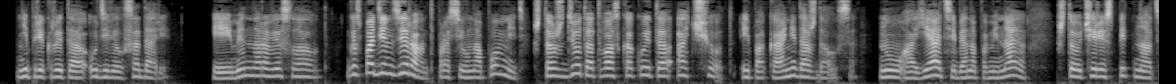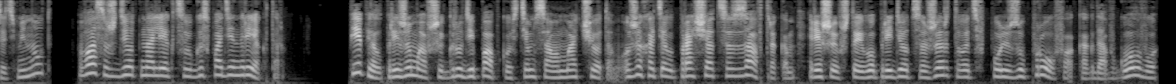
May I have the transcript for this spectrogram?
— неприкрыто удивился Дарри. «Именно, Равеслаут. Господин Зерант просил напомнить, что ждет от вас какой-то отчет, и пока не дождался. Ну, а я тебя напоминаю, что через 15 минут вас ждет на лекцию господин ректор, Пепел, прижимавший к груди папку с тем самым отчетом, уже хотел прощаться с завтраком, решив, что его придется жертвовать в пользу профа, когда в голову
